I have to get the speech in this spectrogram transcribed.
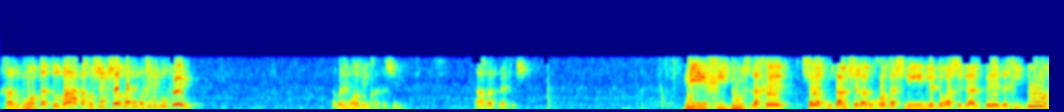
חברות הטובה, אתה חושב שעוד מעט הם הולכים אגרופים. אבל הם אוהבים אחד את השני. אהבת נפש. היא חידוש לכן שייכותם של הלוחות השניים לתורה שבעל פה זה חידוש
